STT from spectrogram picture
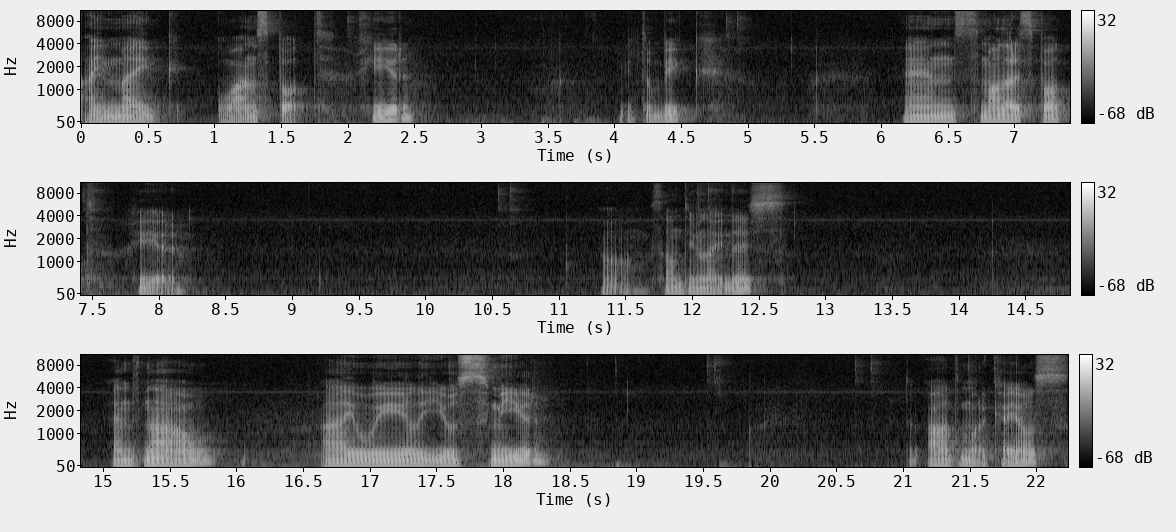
I make one spot here, bit too big and smaller spot here. Oh, something like this. And now I will use smear to add more chaos.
